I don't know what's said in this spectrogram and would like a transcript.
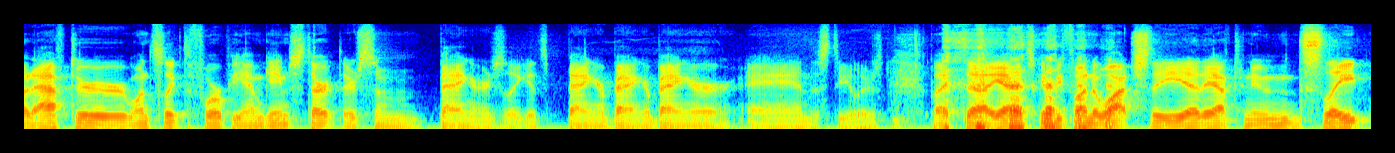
but after once like the 4 p.m. games start, there's some bangers. Like it's banger, banger, banger, and the Steelers. But uh, yeah, it's gonna be fun to watch the uh, the afternoon slate.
